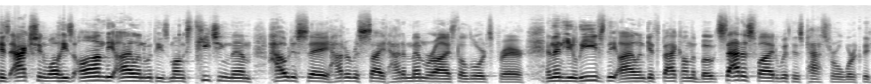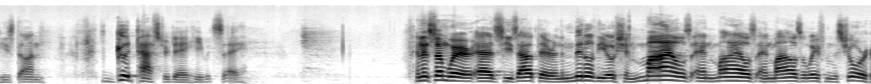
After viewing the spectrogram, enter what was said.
his action while he's on the island with these monks, teaching them how to say, how to recite, how to memorize the Lord's Prayer. And then he leaves the island, gets back on the boat, satisfied with his pastoral work that he's done. Good pastor day, he would say. And then, somewhere as he's out there in the middle of the ocean, miles and miles and miles away from the shore,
